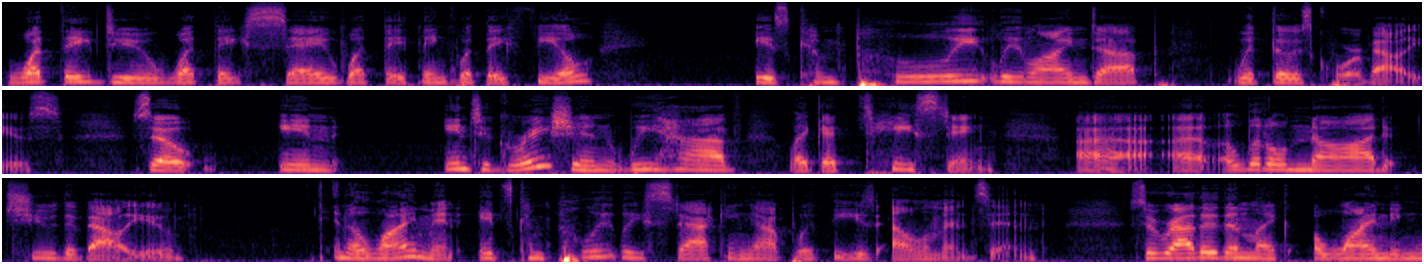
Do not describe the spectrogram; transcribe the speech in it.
what they do, what they say, what they think, what they feel is completely lined up with those core values. So in integration, we have like a tasting, uh, a, a little nod to the value. In alignment, it's completely stacking up with these elements in. So rather than like a winding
